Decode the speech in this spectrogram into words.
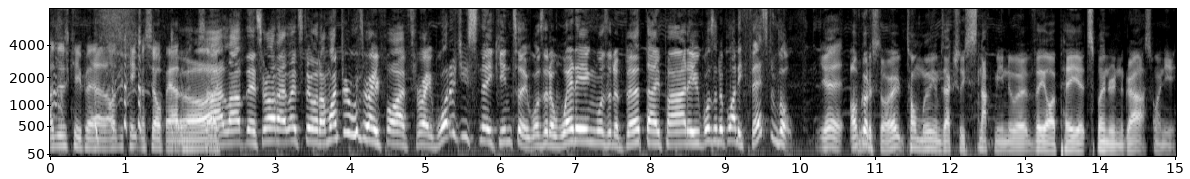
I'll just keep it. I'll just keep myself out of Oh, it. I love this. Righto, let's do it. I'm on one triple three five three. What did you sneak into? Was it a wedding? Was it a birthday party? Was it a bloody festival? Yeah, I've got a story. Tom Williams actually snuck me into a VIP at Splendour in the Grass one year.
